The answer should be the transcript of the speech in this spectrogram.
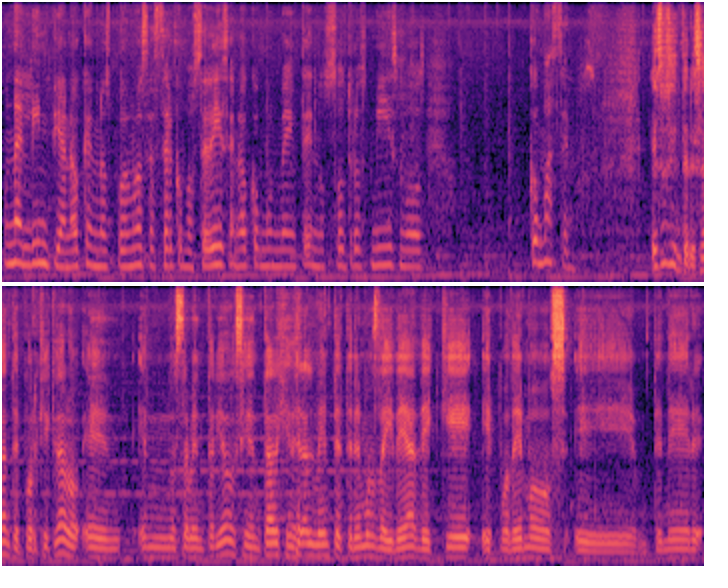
una limpia, ¿no? Que nos podemos hacer, como se dice, ¿no? Comúnmente nosotros mismos. ¿Cómo hacemos? Eso es interesante porque, claro, en, nuestra mentalidad occidental generalmente tenemos la idea de que eh, podemos eh, tener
